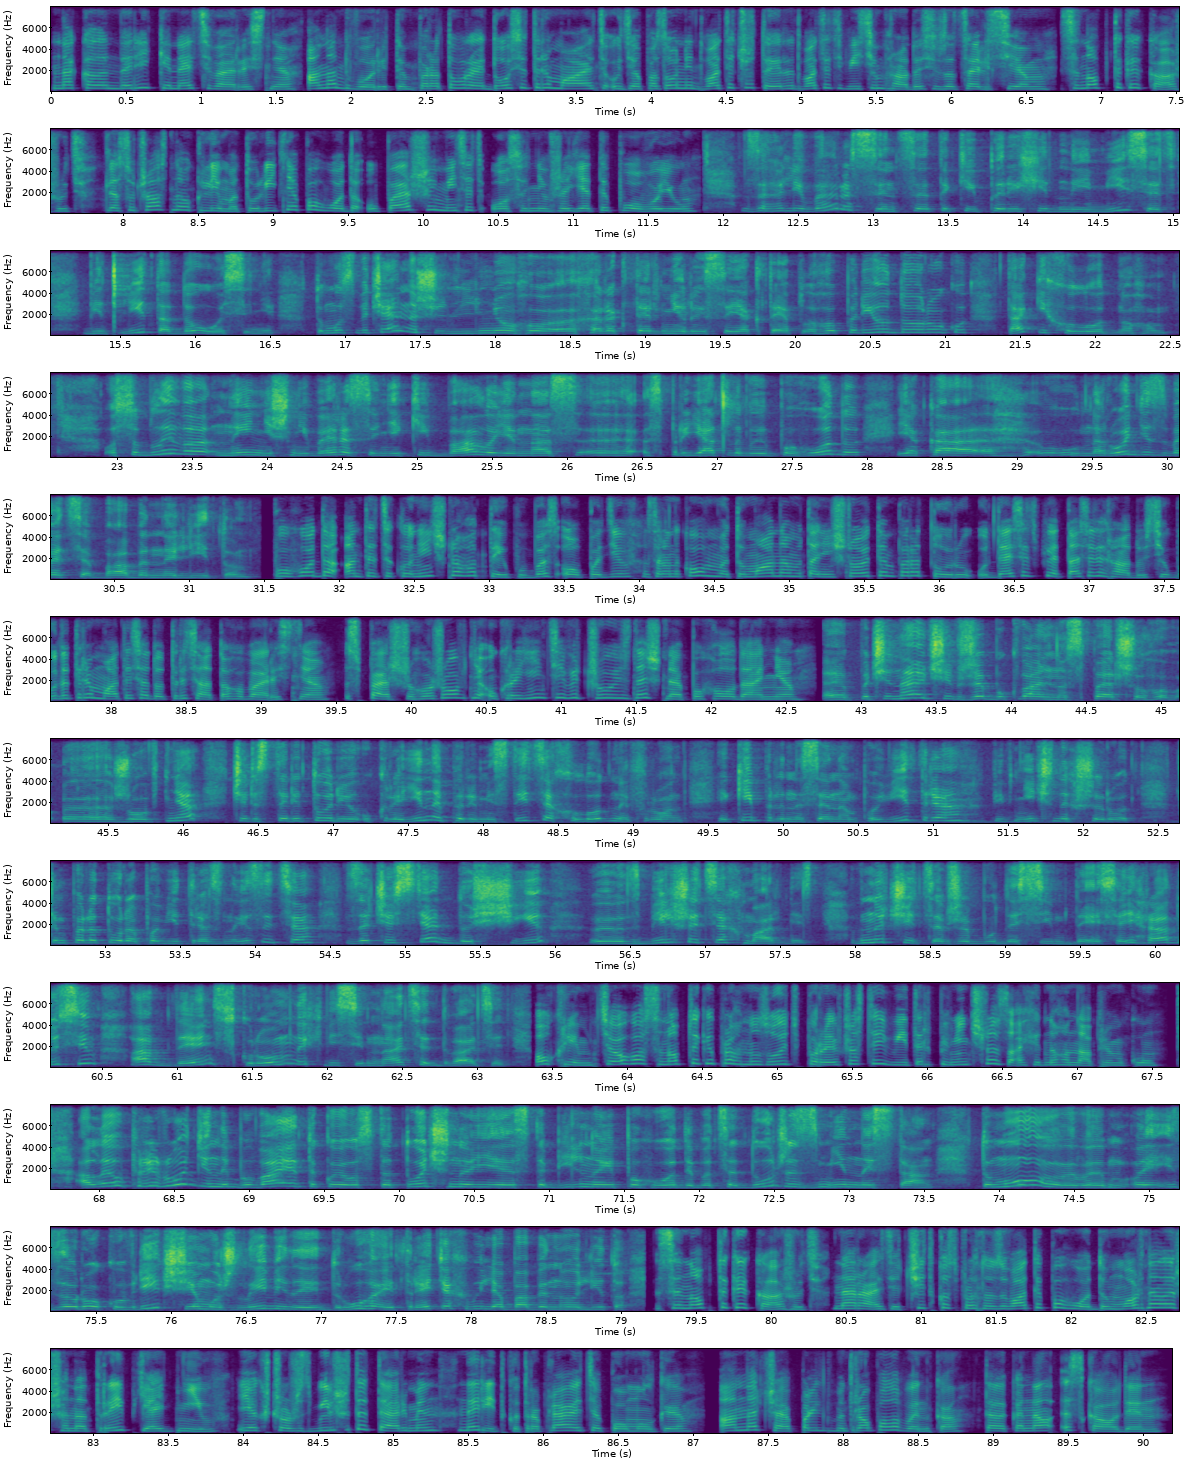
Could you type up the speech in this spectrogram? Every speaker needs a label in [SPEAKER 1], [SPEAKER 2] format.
[SPEAKER 1] На календарі кінець вересня, а на дворі температура й досі тримається у діапазоні 24-28 градусів за Цельсієм. Синоптики кажуть, для сучасного клімату літня погода у перший місяць осені вже є типовою.
[SPEAKER 2] Взагалі, вересень це такий перехідний місяць від літа до осені. Тому, звичайно, що для нього характерні риси як теплого періоду року, так і холодного. Особливо нинішній вересень, який балує нас е, сприятливою погодою, яка е, у народі зветься бабине літо.
[SPEAKER 1] Погода антициклонічного типу без опадів з ранковими туманами та нічною температурою у 10-15 градусів буде триматися до 30 вересня. З 1 жовтня українці відчують значне похолодання.
[SPEAKER 2] Е, Починаючи вже буквально з 1 е, жовтня, через територію України переміститься холодний фронт, який принесе нам повітря північних широт. Температура повітря знизиться, зачастять дощі, е, збільшиться хмарність. Вночі це вже буде 7-10 градусів, а в день скромних 18-20.
[SPEAKER 1] Окрім цього, синоптики прогнозують поривчастий вітер північно-західного напрямку.
[SPEAKER 2] Але у природі не буває такої остаточної стабільної погоди, бо це дуже змінний стан. Тому е, із року в рік ще можливі і друга, і третя хвиля бабиного літа.
[SPEAKER 1] Синоптики кажуть, наразі чітко спрогнозувати погоду можна лише на 3-5 днів. Якщо ж збільшити термін, нерідко трапляються помилки. Анна Чепель, Дмитро Половинка, телеканал СК 1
